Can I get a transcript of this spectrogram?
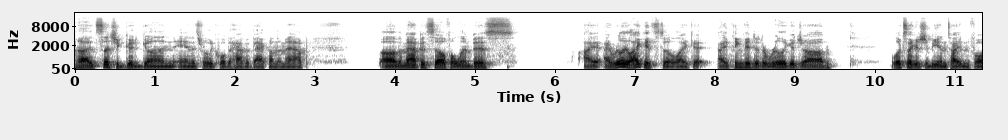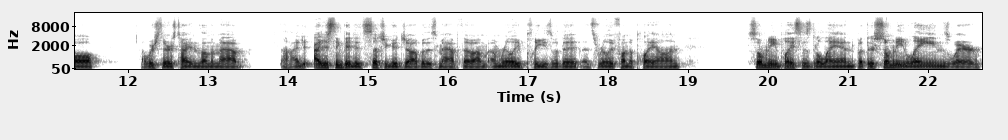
Uh, it's such a good gun, and it's really cool to have it back on the map. Uh, the map itself, Olympus, I I really like it still. Like I think they did a really good job. Looks like it should be in Titanfall. I wish there was Titans on the map. Uh, I, I just think they did such a good job with this map, though. I'm, I'm really pleased with it. It's really fun to play on. So many places to land, but there's so many lanes where,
